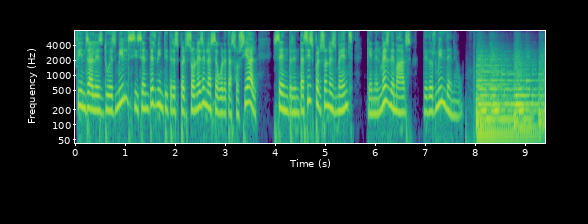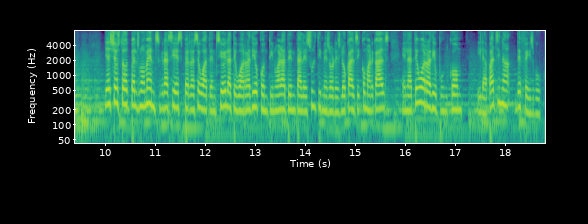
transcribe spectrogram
fins a les 2.623 persones en la Seguretat Social, 136 persones menys que en el mes de març de 2019. I això és tot pels moments. Gràcies per la seva atenció i la teua ràdio continuarà atenta a les últimes hores locals i comarcals en la teuaradio.com i la pàgina de Facebook.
